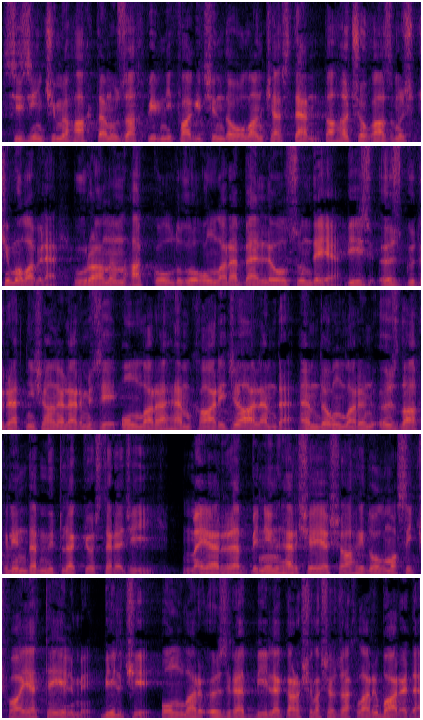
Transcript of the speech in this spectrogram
sizin kimi haqdan uzaq bir nifaq içində olan kəsdən daha çox azmış kim ola bilər? Qur'anın haqq olduğu onlara bəlli olsun deyə biz öz qüdrət nişanələrimizi onlara həm xarici aləmdə, həm də onların öz daxilində mütləq göstərəcəyik. Məyər Rəbbinin hər şeyə şahid olması kifayət deyilmi? Bil ki, onlar öz Rəbbi ilə qarşılaşacaqları barədə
